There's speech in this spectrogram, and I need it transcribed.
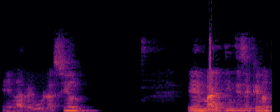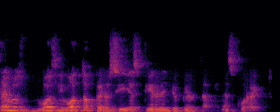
en la regulación. Eh, Martín dice que no tenemos voz ni voto, pero si ellos pierden, yo pierdo también. Es correcto.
